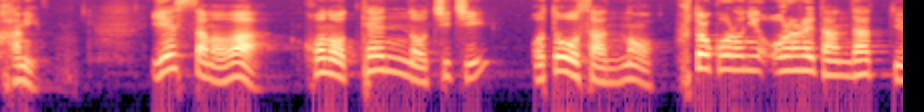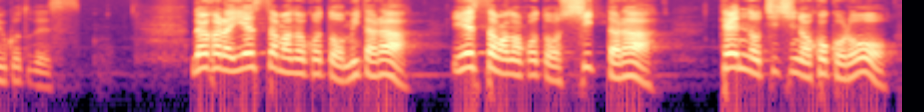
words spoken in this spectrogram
神。イエス様はこの天の父お父さんの懐におられたんだっていうことです。だからイエス様のことを見たらイエス様のことを知ったら天の父の心を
